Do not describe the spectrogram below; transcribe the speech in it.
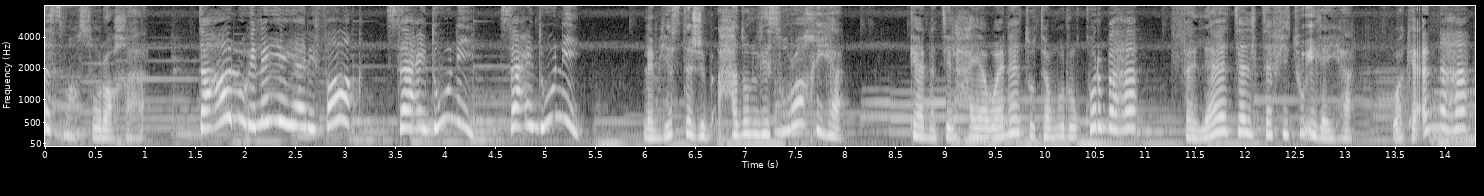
تسمع صراخها. تعالوا إلي يا رفاق. ساعدوني ساعدوني. لم يستجب أحد لصراخها. كانت الحيوانات تمر قربها فلا تلتفت إليها وكأنها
